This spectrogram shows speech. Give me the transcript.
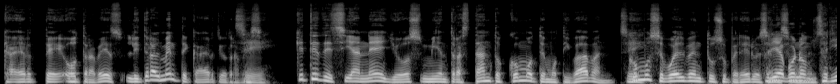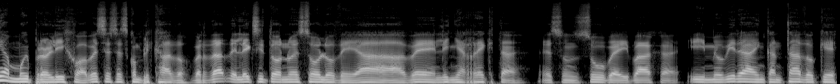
caerte otra vez, literalmente caerte otra vez. ¿Qué te decían ellos mientras tanto? ¿Cómo te motivaban? ¿Cómo se vuelven tus superhéroes? Sería, bueno, sería muy prolijo, a veces es complicado, ¿verdad? El éxito no es solo de A a B en línea recta, es un sube y baja. Y me hubiera encantado que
